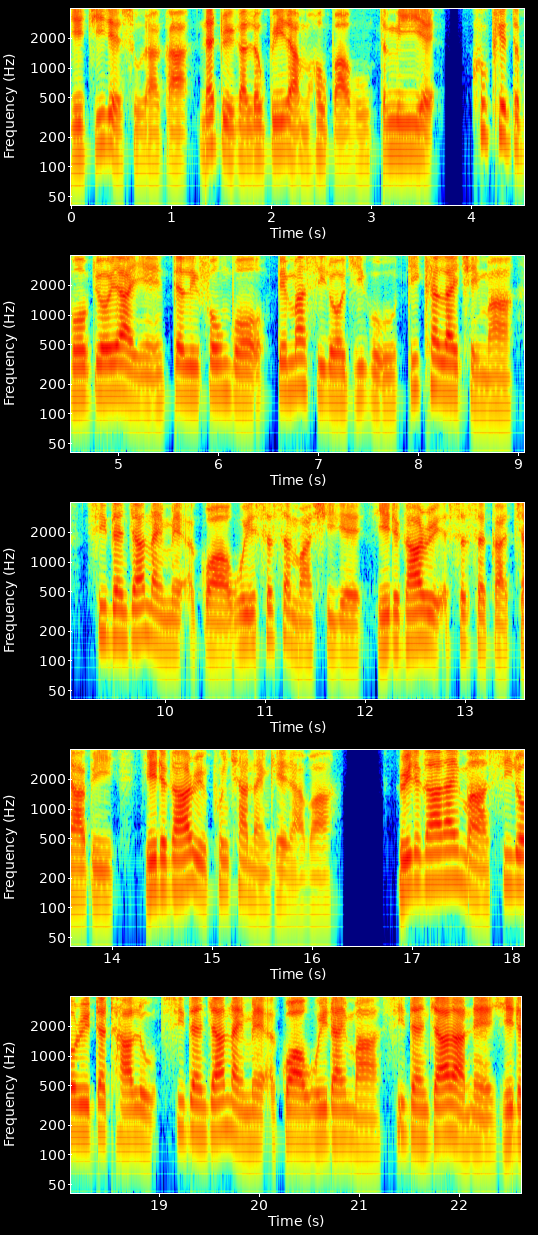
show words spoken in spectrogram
ရေကြီးတယ်ဆိုတာကနက်တွေကလုတ်ပေးတာမဟုတ်ပါဘူးတမီးရဲ့ ခုခေတ်သဘောပြောရရင်တယ်လီဖုန်းပေါ်ပင်မစီတော်ကြီးကိုတီးခတ်လိုက်ချိန်မှာစီတန်ကြားနိုင်မဲ့အကွာဝေးဆက်ဆက်မှရှိတဲ့ရေတကားတွေအဆက်ဆက်ကကြားပြီးရေတကားတွေဖွင့်ချနိုင်ခဲ့တာပါရေတကားတိုင်းမှာစီတော်တွေတက်ထားလို့စီတန်ကြားနိုင်မဲ့အကွာဝေးတိုင်းမှာစီတန်ကြားတာနဲ့ရေတ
